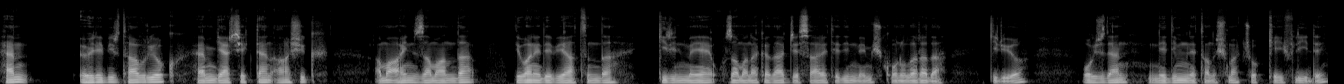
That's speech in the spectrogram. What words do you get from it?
hem öyle bir tavır yok hem gerçekten aşık ama aynı zamanda divan edebiyatında girilmeye o zamana kadar cesaret edilmemiş konulara da giriyor. O yüzden Nedim'le tanışmak çok keyifliydi.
